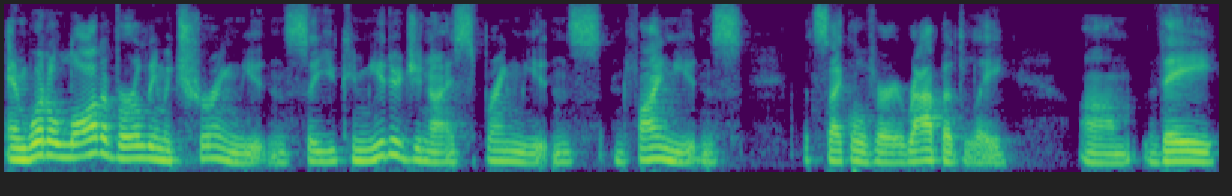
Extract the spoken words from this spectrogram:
And what a lot of early maturing mutants, so you can mutagenize spring mutants and find mutants that cycle very rapidly, um, they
